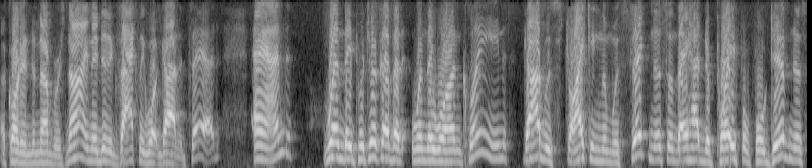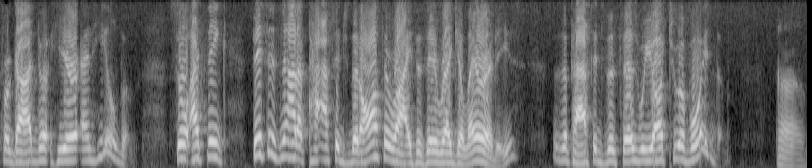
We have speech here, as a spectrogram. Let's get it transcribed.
According to Numbers 9, they did exactly what God had said. And when they partook of it when they were unclean, God was striking them with sickness, and they had to pray for forgiveness for God to hear and heal them. So I think this is not a passage that authorizes irregularities. This is a passage that says we ought to avoid them. Um,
